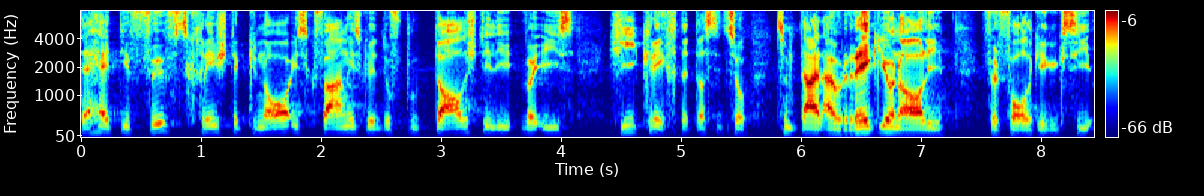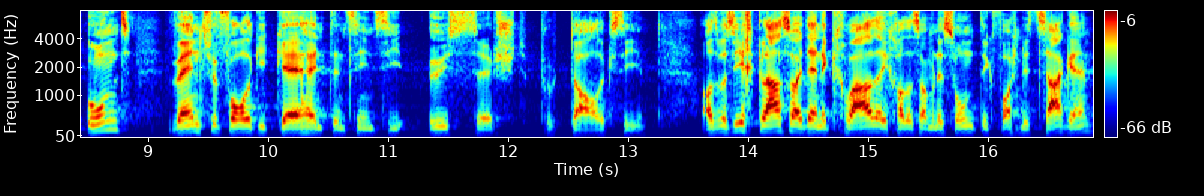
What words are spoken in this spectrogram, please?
der hat die 50 Christen genau ins Gefängnis gelegt, auf brutalste Weise hingerichtet. Das sind so zum Teil auch regionale Verfolgungen gewesen. Und wenn es Verfolgung gegeben hat, dann sind sie äußerst brutal gewesen. Also was ich gelesen habe in diesen Quellen, ich kann das am Sonntag fast nicht sagen,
